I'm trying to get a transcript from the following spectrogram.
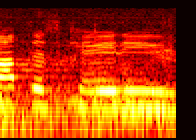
got this, Katie.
